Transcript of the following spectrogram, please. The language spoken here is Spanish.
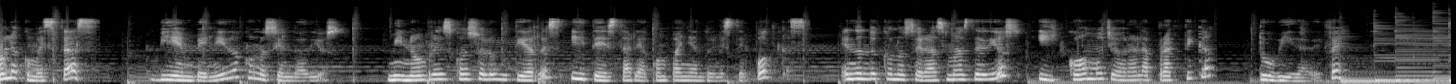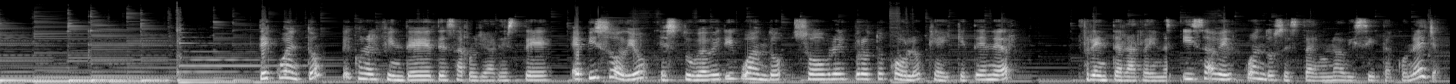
Hola, ¿cómo estás? Bienvenido a Conociendo a Dios. Mi nombre es Consuelo Gutiérrez y te estaré acompañando en este podcast, en donde conocerás más de Dios y cómo llevar a la práctica tu vida de fe. Te cuento que con el fin de desarrollar este episodio estuve averiguando sobre el protocolo que hay que tener frente a la reina Isabel cuando se está en una visita con ella.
